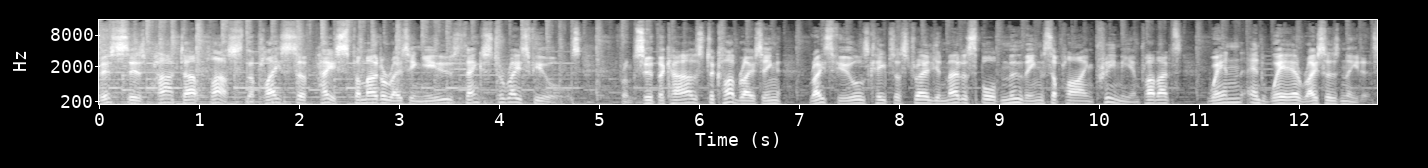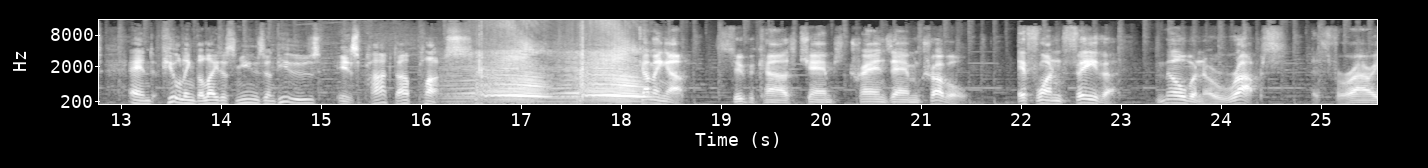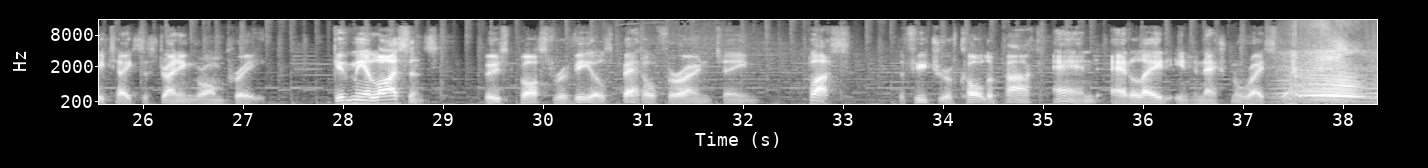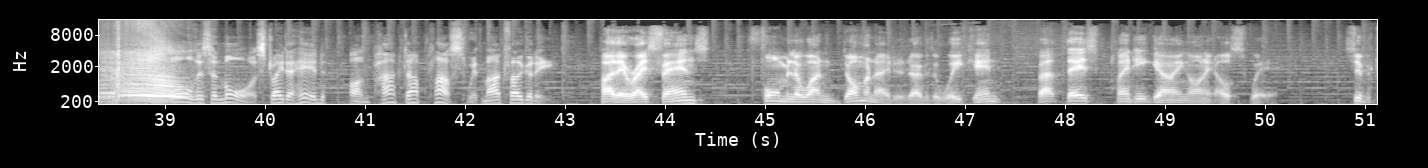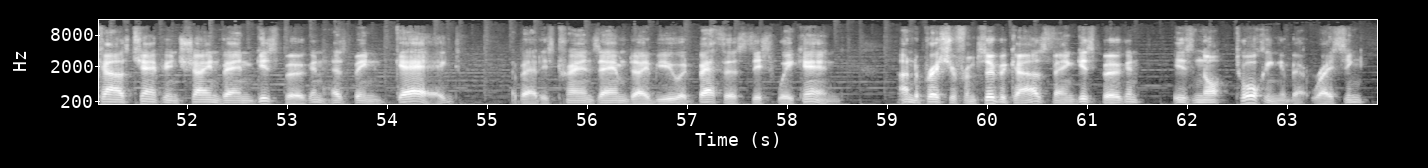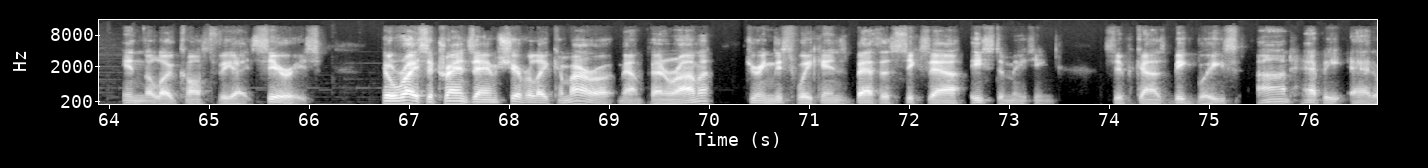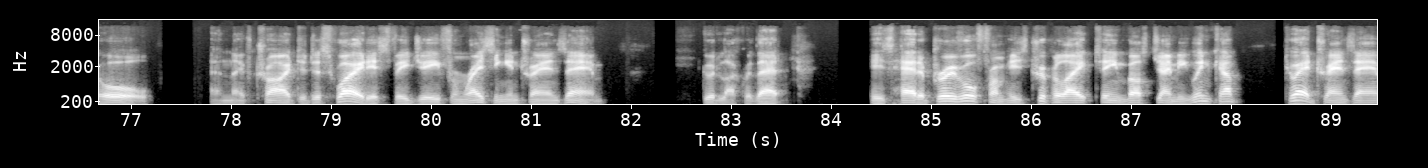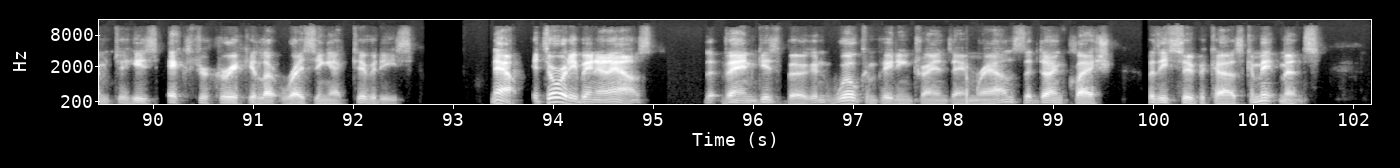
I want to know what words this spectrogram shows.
This is Parked Up Plus, the place of pace for motor racing news thanks to Race Fuels. From supercars to club racing, Race Fuels keeps Australian motorsport moving, supplying premium products when and where racers need it. And fueling the latest news and views is Parked Up Plus. Coming up, Supercars champs Trans Am trouble, F1 fever, Melbourne erupts as Ferrari takes Australian Grand Prix. Give me a license. Boost Boss reveals battle for own team. Plus, the future of Calder Park and Adelaide International Raceway. All this and more straight ahead on Parked Up Plus with Mark Fogarty. Hi there, race fans. Formula One dominated over the weekend, but there's plenty going on elsewhere. Supercars champion Shane Van Gisbergen has been gagged about his Trans Am debut at Bathurst this weekend. Under pressure from Supercars, Van Gisbergen is not talking about racing in the low cost V8 series. He'll race a Trans Am Chevrolet Camaro at Mount Panorama during this weekend's Bathurst six hour Easter meeting. Supercars big bigwigs aren't happy at all, and they've tried to dissuade SVG from racing in Trans Am. Good luck with that. He's had approval from his Triple Eight team boss Jamie Whincup to add Trans Am to his extracurricular racing activities. Now, it's already been announced that Van Gisbergen will compete in Trans Am rounds that don't clash with his Supercars commitments.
